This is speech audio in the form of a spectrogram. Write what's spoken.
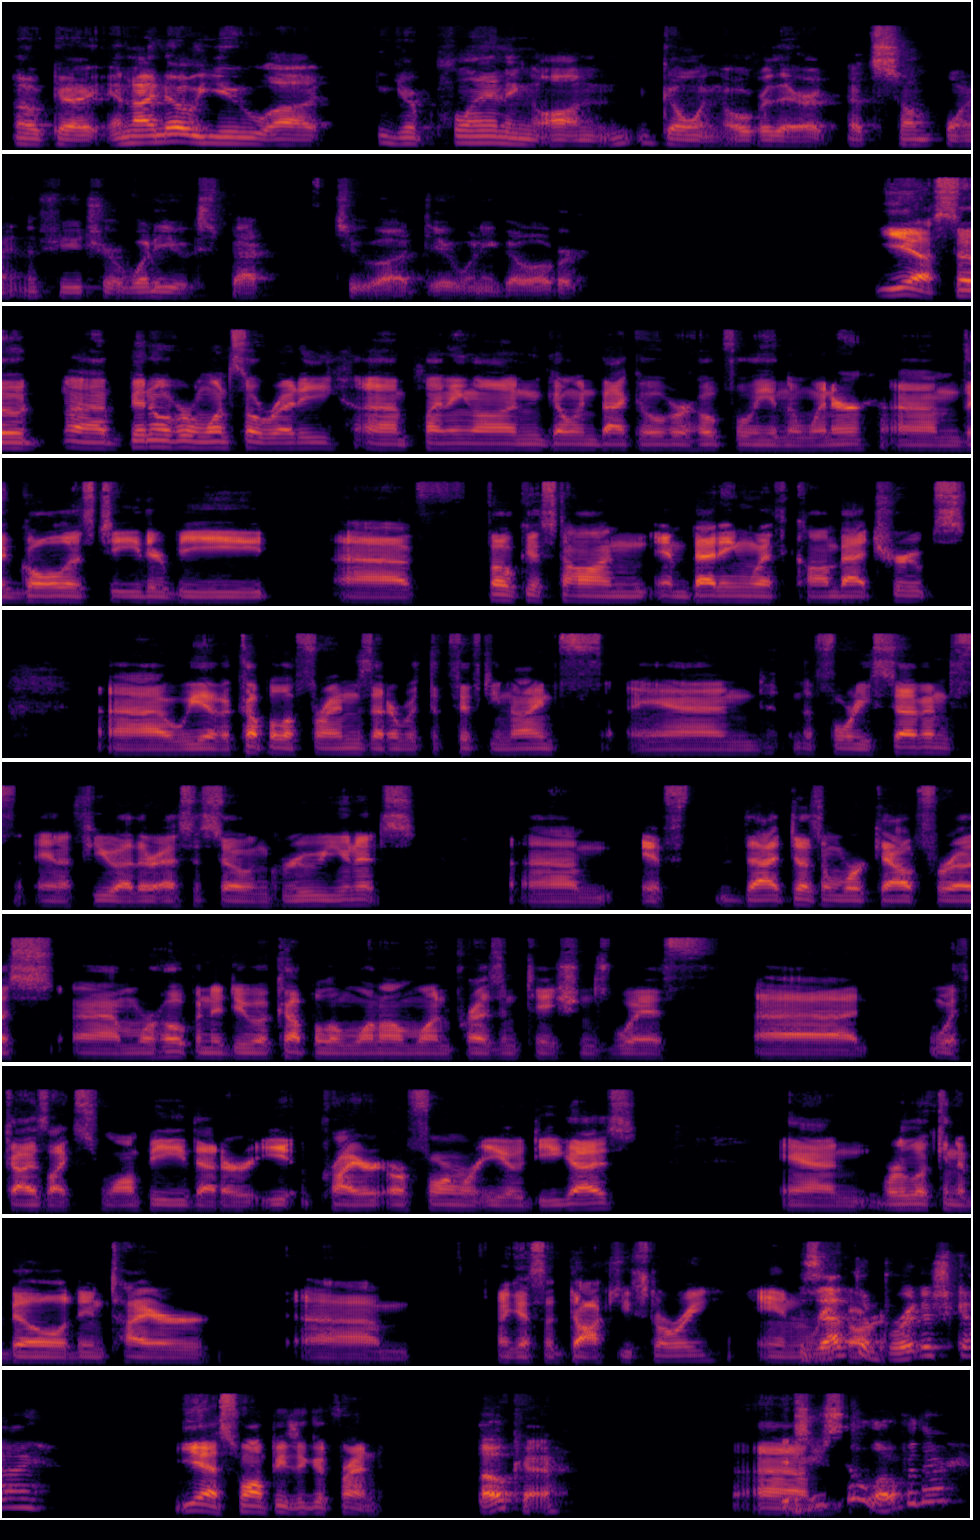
Okay. And I know you uh you're planning on going over there at some point in the future. What do you expect to uh, do when you go over? Yeah, so uh, been over once already. I'm planning on going back over hopefully in the winter. Um, the goal is to either be uh, focused on embedding with combat troops. Uh, we have a couple of friends that are with the 59th and the 47th, and a few other SSO and GRU units. Um, if that doesn't work out for us, um, we're hoping to do a couple of one-on-one presentations with uh, with guys like Swampy that are e- prior or former EOD guys and we're looking to build entire um i guess a docu story in is regard- that the british guy yeah swampy's a good friend okay Um, Is he still over there?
